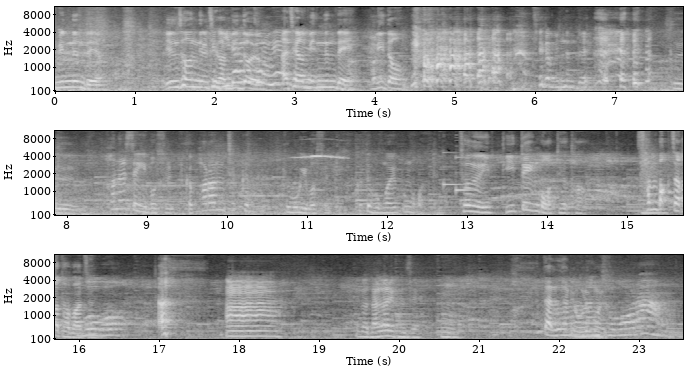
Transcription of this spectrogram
믿는데요 윤서 언니를 제가 믿어요 아 제가 믿는데 믿어 제가 믿는데. 그 하늘색 입었을 그 파란 체크 교복 입었을 때 그때 뭔가 예쁜 것 같아. 저는 이, 이때인 것 같아요 다. 삼박자가 다 맞은. 뭐? 아 이거 날라리 컨셉. 응. 날라리 오랜만에. 저랑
